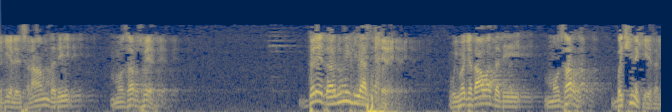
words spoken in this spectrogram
نبی علی السلام د دې مزر زوی درې دانو الیاس خره وی وجه داوا د دې مزر بچی نه کېدل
